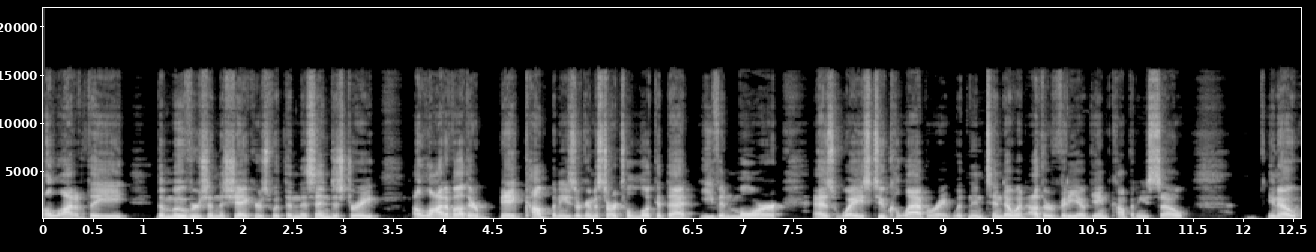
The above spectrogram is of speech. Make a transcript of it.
a lot of the the movers and the shakers within this industry, a lot of other big companies are going to start to look at that even more as ways to collaborate with Nintendo and other video game companies. So, you know,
